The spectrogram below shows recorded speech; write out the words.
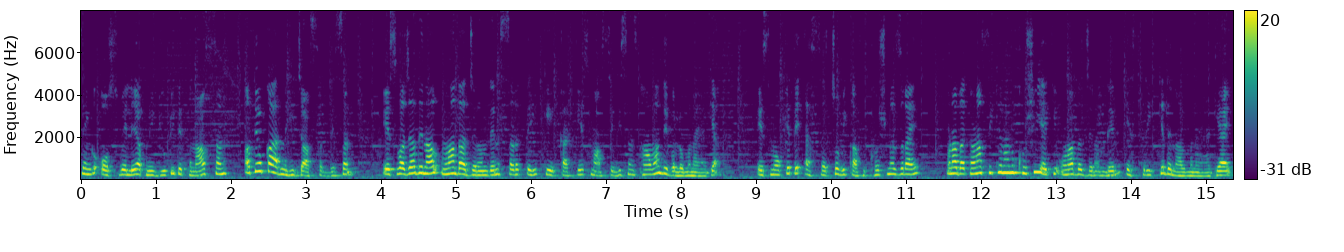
ਸਿੰਘ ਉਸ ਵੇਲੇ ਆਪਣੀ ਡਿਊਟੀ ਤੇ ਤੈਨਾਤ ਸਨ ਅਤੇ ਉਹ ਘਰ ਨਹੀਂ ਜਾ ਸਕਦੇ ਸਨ। ਇਸ ਵਜ੍ਹਾ ਦੇ ਨਾਲ ਉਹਨਾਂ ਦਾ ਜਨਮ ਦਿਨ ਸੜਕ ਤੇ ਹੀ ਕੇਕ ਕੱਟ ਕੇ ਸਮਾਜ ਸੇਵੀ ਸੰਸਥਾਵਾਂ ਦੇ ਵੱਲੋਂ ਮਨਾਇਆ ਗਿਆ। ਇਸ ਮੌਕੇ ਤੇ ਐਸਐਚਓ ਵੀ ਕਾਫੀ ਖੁਸ਼ ਨਜ਼ਰ ਆਏ। ਉਹਨਾਂ ਦਾ ਕਹਿਣਾ ਸੀ ਕਿ ਉਹਨਾਂ ਨੂੰ ਖੁਸ਼ੀ ਹੈ ਕਿ ਉਹਨਾਂ ਦਾ ਜਨਮ ਦਿਨ ਇਸ ਤਰੀਕੇ ਦੇ ਨਾਲ ਮਨਾਇਆ ਗਿਆ ਹੈ।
